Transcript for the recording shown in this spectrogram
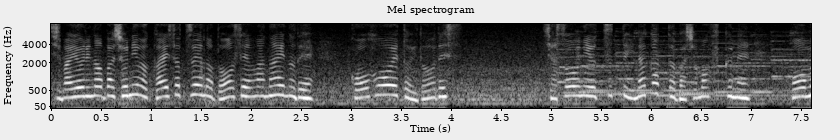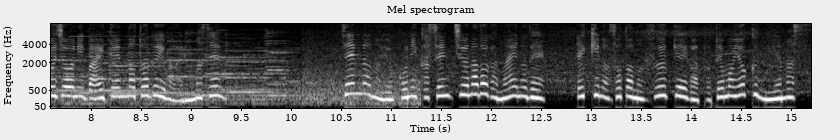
千葉寄りの場所には改札への動線はないので、後方へと移動です。車窓に映っていなかった場所も含め、ホーム上に売店の類はありません。線路の横に河川中などがないので、駅の外の風景がとてもよく見えます。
